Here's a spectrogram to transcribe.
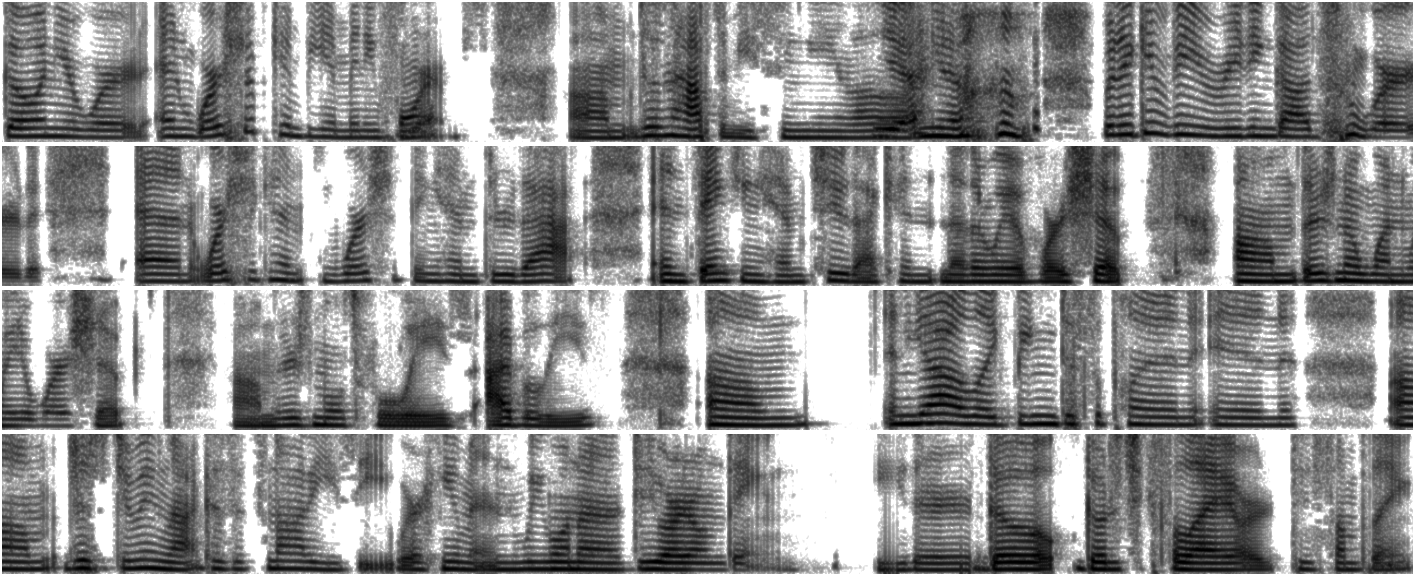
go in your word. And worship can be in many forms. Um, it doesn't have to be singing, la, Yeah. you know, but it can be reading God's word and worship him, worshiping Him through that, and thanking Him too. That can another way of worship. Um, there's no one way to worship. Um, there's multiple ways, I believe. Um, and yeah, like being disciplined in um, just doing that because it's not easy. We're human. We want to do our own thing. Either go go to Chick Fil A or do something,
